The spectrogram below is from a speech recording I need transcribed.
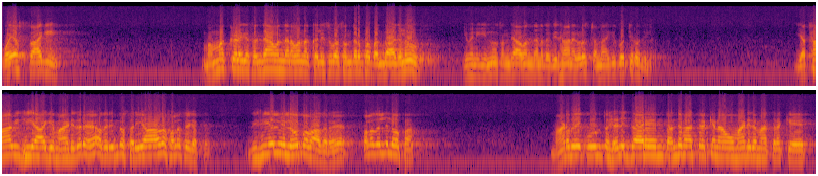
ವಯಸ್ಸಾಗಿ ಮೊಮ್ಮಕ್ಕಳಿಗೆ ಸಂಧ್ಯಾವಂದನವನ್ನು ಕಲಿಸುವ ಸಂದರ್ಭ ಬಂದಾಗಲೂ ಇವನಿಗೆ ಇನ್ನೂ ಸಂಧ್ಯಾವಂದನದ ವಿಧಾನಗಳು ಚೆನ್ನಾಗಿ ಗೊತ್ತಿರೋದಿಲ್ಲ. ಯಥಾವಿಧಿಯಾಗಿ ಮಾಡಿದರೆ ಅದರಿಂದ ಸರಿಯಾದ ಫಲ ಸಿಗತ್ತೆ. ವಿಧಿಯಲ್ಲಿ ಲೋಪವಾದರೆ ಫಲದಲ್ಲಿ ಲೋಪ. ಮಾಡಬೇಕು ಅಂತ ಹೇಳಿದ್ದಾರೆ ಅಂತ ಅಂದ ಮಾತ್ರಕ್ಕೆ ನಾವು ಮಾಡಿದ ಮಾತ್ರಕ್ಕೆ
